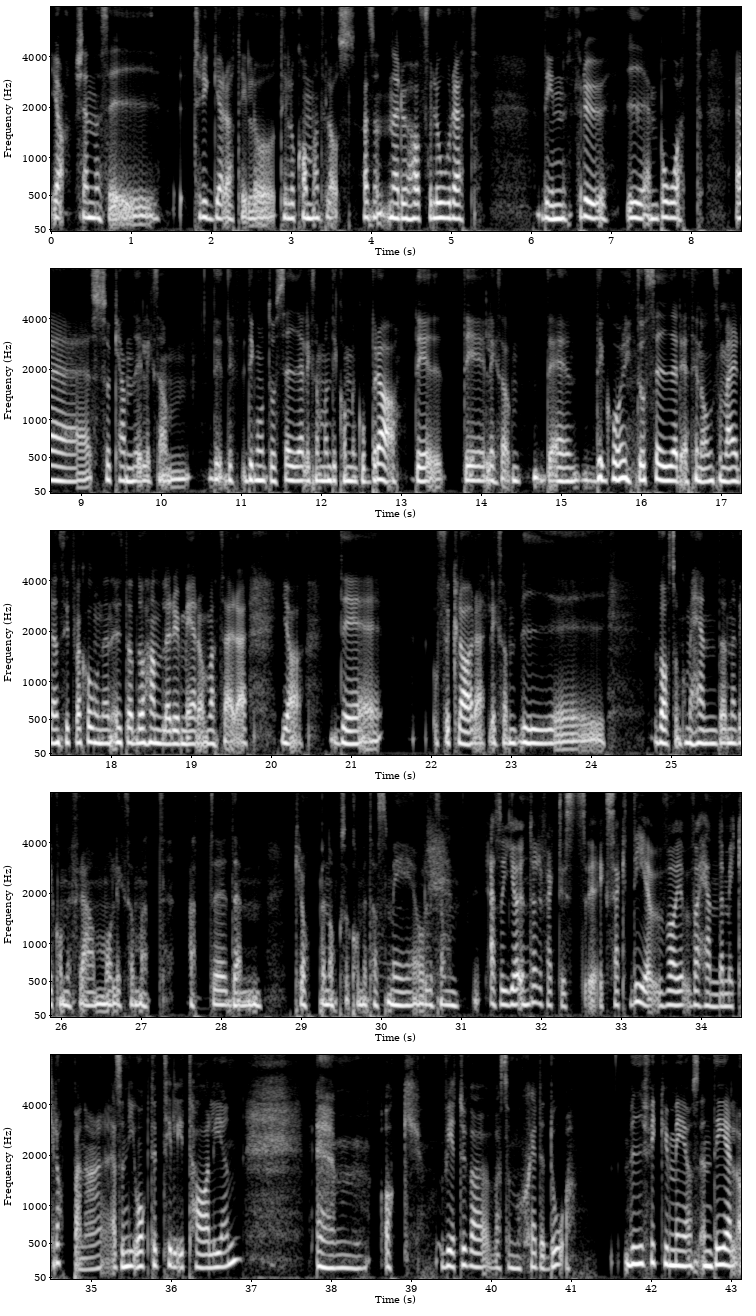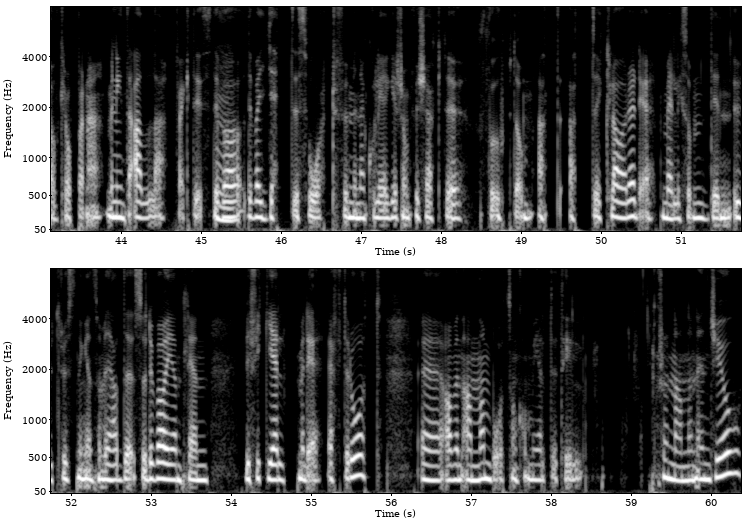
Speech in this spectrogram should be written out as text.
ja, känna sig tryggare till, och, till att komma till oss. Alltså när du har förlorat din fru i en båt eh, så kan det liksom, det, det, det, går inte att säga liksom att det kommer gå bra. Det, det, liksom, det, det, går inte att säga det till någon som är i den situationen, utan då handlar det mer om att så här, ja, det, förklara liksom vi, eh, vad som kommer hända när vi kommer fram och liksom att, att eh, den kroppen också kommer tas med och liksom... Alltså jag undrade faktiskt exakt det, vad, vad hände med kropparna? Alltså ni åkte till Italien um, och vet du vad, vad som skedde då? Vi fick ju med oss en del av kropparna, men inte alla faktiskt. Det, mm. var, det var jättesvårt för mina kollegor som försökte få upp dem att, att klara det med liksom den utrustningen som vi hade. Så det var egentligen, vi fick hjälp med det efteråt eh, av en annan båt som kom och hjälpte till från en annan NGO. Um,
